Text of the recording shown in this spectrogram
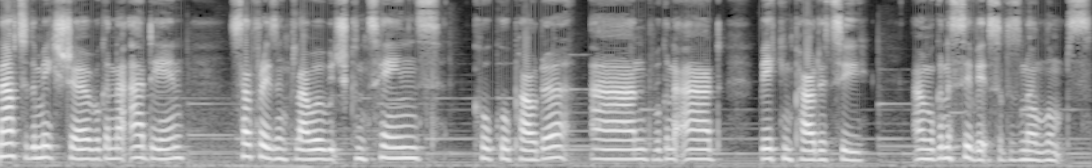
Now to the mixture, we're going to add in self-raising flour which contains cocoa powder and we're going to add baking powder too and we're going to sieve it so there's no lumps.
